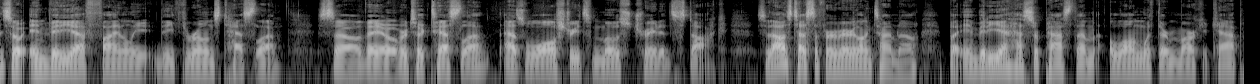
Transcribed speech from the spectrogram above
So Nvidia finally dethrones Tesla. So they overtook Tesla as Wall Street's most traded stock. So that was Tesla for a very long time now, but Nvidia has surpassed them along with their market cap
